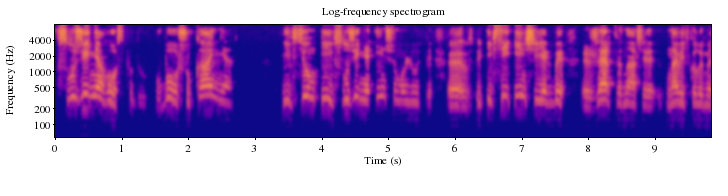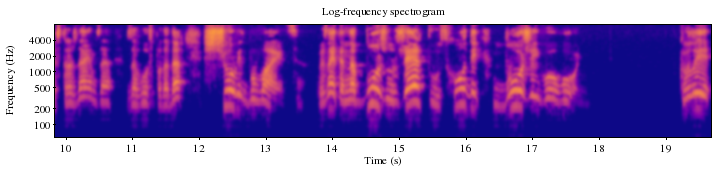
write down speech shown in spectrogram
в служіння Господу, в Богошукання і, всьому, і в служіння іншому люду, і всі інші якби, жертви наші, навіть коли ми страждаємо за, за Господа, да? що відбувається? Ви знаєте, на Божу жертву сходить Божий вогонь коли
